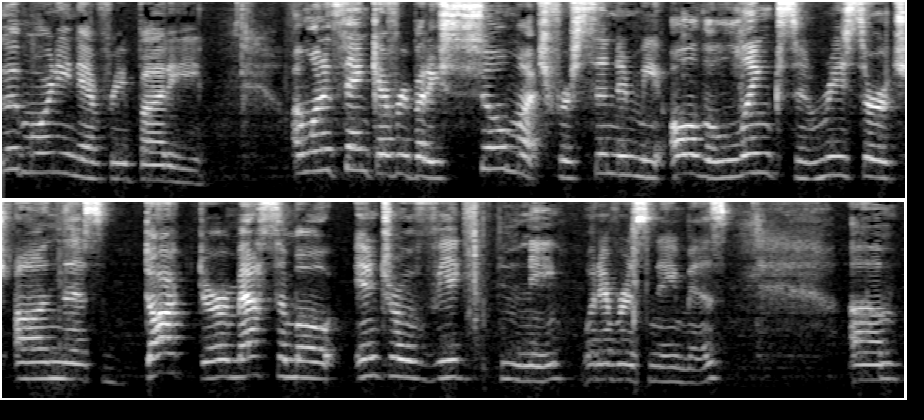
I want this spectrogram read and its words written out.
Good morning, everybody. I want to thank everybody so much for sending me all the links and research on this Dr. Massimo Introvigne, whatever his name is. Um,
